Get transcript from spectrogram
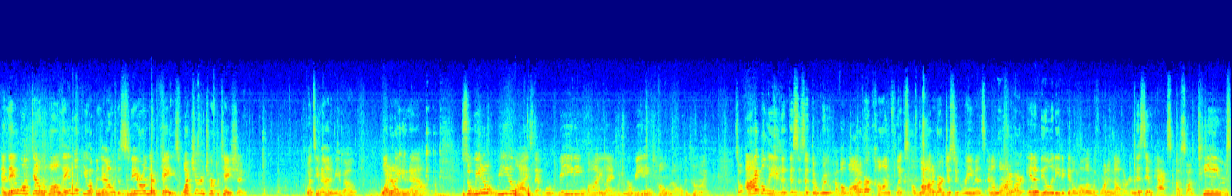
and they walk down the hall and they look you up and down with a sneer on their face, what's your interpretation? What's he mad at me about? What did I do now? So we don't realize that we're reading body language, we're reading tone all the time. So I believe that this is at the root of a lot of our conflicts, a lot of our disagreements, and a lot of our inability to get along with one another. And this impacts us on teams,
